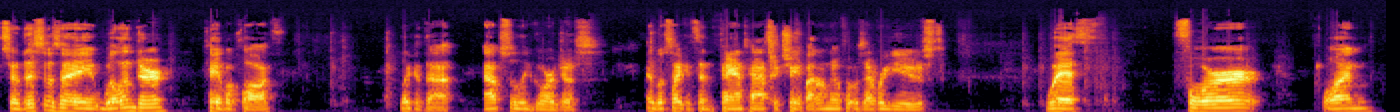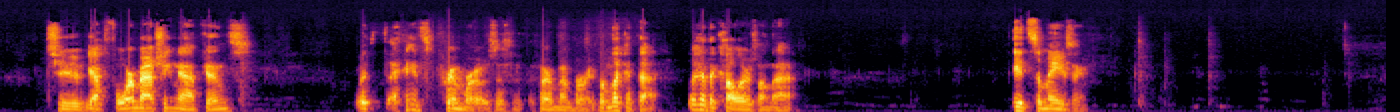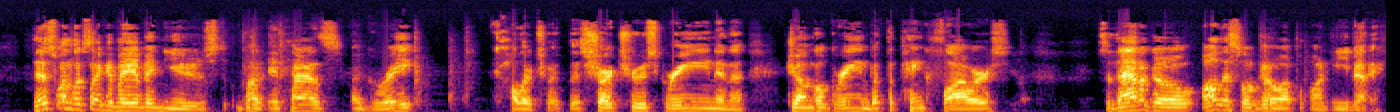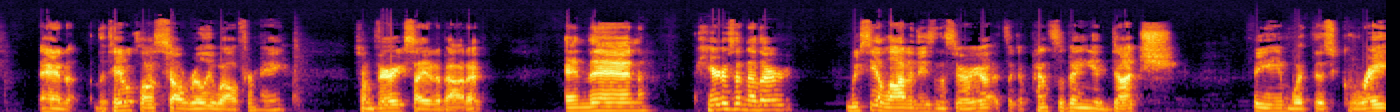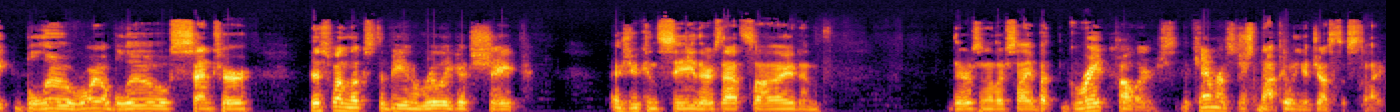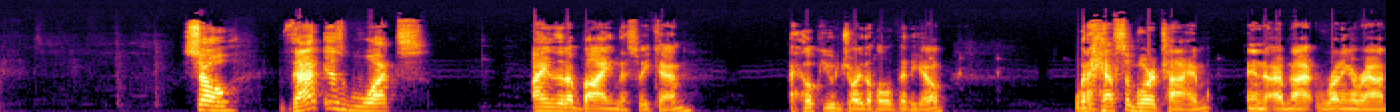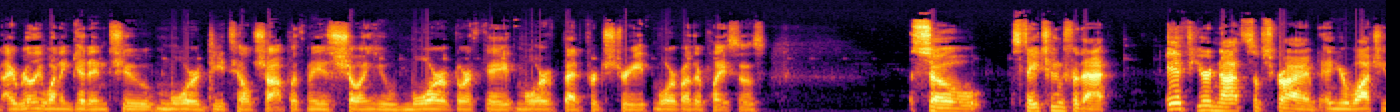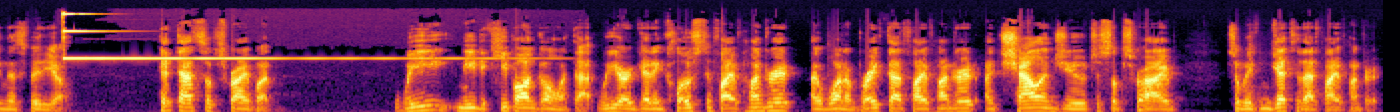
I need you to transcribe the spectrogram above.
So this is a Wilendur tablecloth. Look at that. Absolutely gorgeous. It looks like it's in fantastic shape. I don't know if it was ever used. With four, one, two, yeah, four matching napkins. with I think it's primrose if I remember right. But look at that. Look at the colors on that. It's amazing. This one looks like it may have been used, but it has a great color to it. This chartreuse green and the jungle green with the pink flowers. So that'll go, all this will go up on eBay. And the tablecloths sell really well for me. So I'm very excited about it. And then here's another, we see a lot of these in this area. It's like a Pennsylvania Dutch theme with this great blue, royal blue center. This one looks to be in really good shape. As you can see, there's that side and there's another side, but great colors. The camera's just not doing it justice tonight. So that is what I ended up buying this weekend. I hope you enjoy the whole video. When I have some more time and I'm not running around, I really want to get into more detailed shop with me, showing you more of Northgate, more of Bedford Street, more of other places. So stay tuned for that. If you're not subscribed and you're watching this video, hit that subscribe button we need to keep on going with that. We are getting close to 500. I want to break that 500. I challenge you to subscribe so we can get to that 500.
